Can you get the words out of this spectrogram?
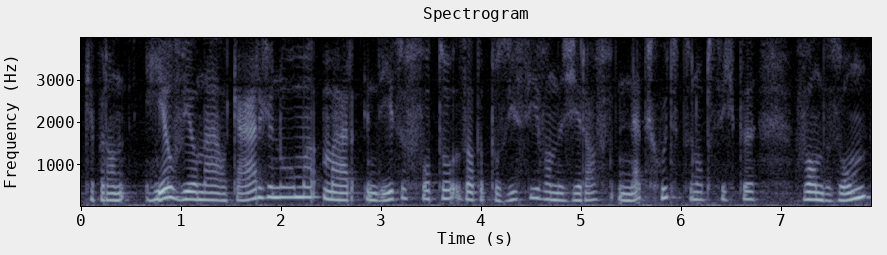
Ik heb er dan heel veel na elkaar genomen, maar in deze foto zat de positie van de giraf net goed ten opzichte van de zon.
